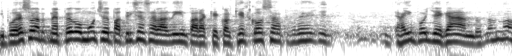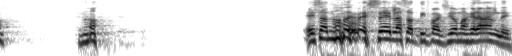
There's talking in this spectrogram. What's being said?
Y por eso me pego mucho de Patricia Saladín para que cualquier cosa, pues, ahí voy llegando. No, no, no. Esa no debe ser la satisfacción más grande.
